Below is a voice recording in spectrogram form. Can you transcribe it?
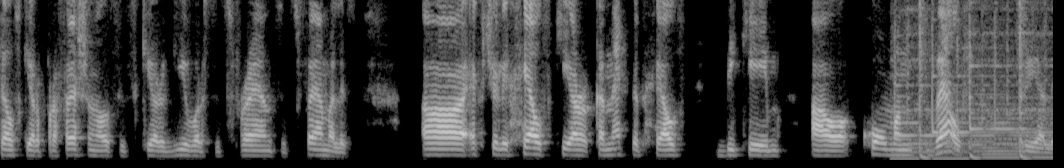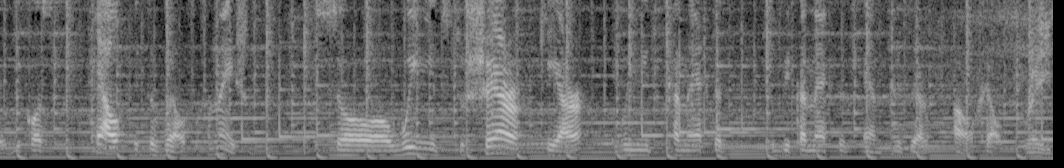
healthcare professionals, it's caregivers, it's friends, it's families uh, actually healthcare, connected health became our common wealth, really, because health is a wealth of a nation. So we need to share care, we need connected to be connected and preserve our health. Great.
